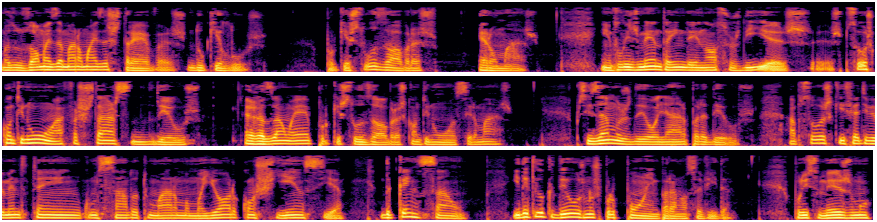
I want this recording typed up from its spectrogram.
mas os homens amaram mais as trevas do que a luz, porque as suas obras eram más. Infelizmente, ainda em nossos dias, as pessoas continuam a afastar-se de Deus. A razão é porque as suas obras continuam a ser más. Precisamos de olhar para Deus. Há pessoas que efetivamente têm começado a tomar uma maior consciência de quem são e daquilo que Deus nos propõe para a nossa vida. Por isso mesmo,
